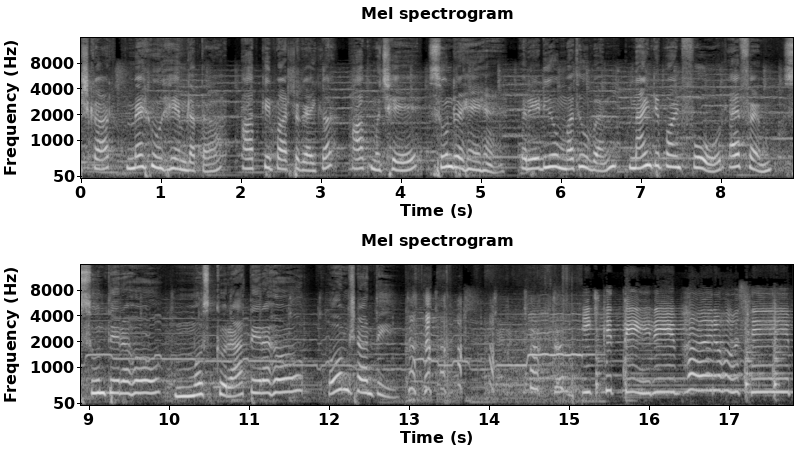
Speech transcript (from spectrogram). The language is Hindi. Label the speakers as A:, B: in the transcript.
A: नमस्कार, मैं हूँ हेमलता। आपकी पार्श्व गायिका आप मुझे सुन रहे हैं। Radio Madhuban 90.4 FM. सुनते रहो, मुस्कुराते रहो। ओम शांति।
B: एक तेरे भरोसे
